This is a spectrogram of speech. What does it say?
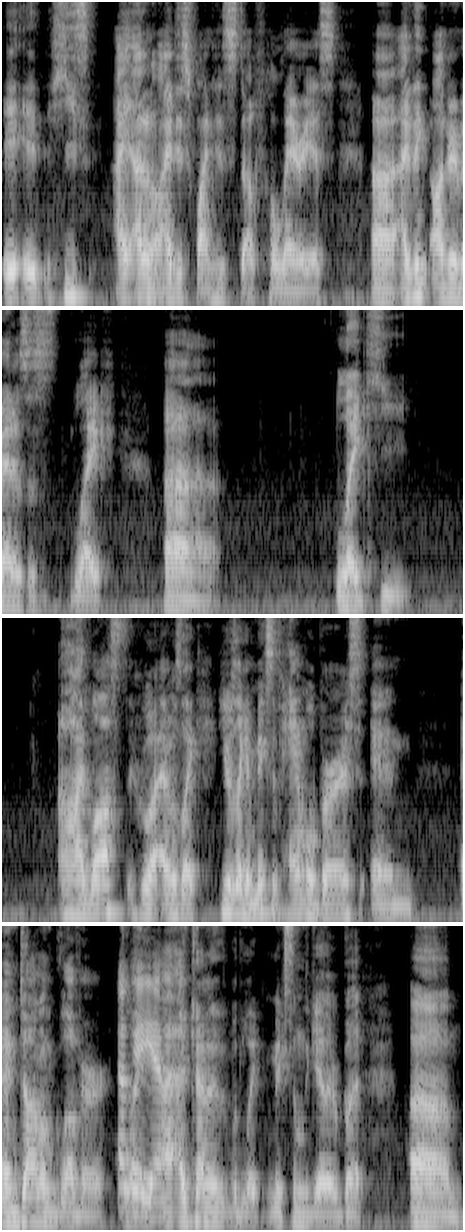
it, it he's I, I don't know. I just find his stuff hilarious. Uh, I think Andre Meadows is like, uh, like he. Oh, I lost who I was like. He was like a mix of Hannibal Buress and and Donald Glover. Okay, Like, yeah. I, I kind of would like mix them together, but um,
